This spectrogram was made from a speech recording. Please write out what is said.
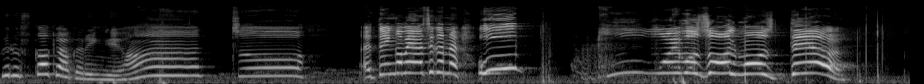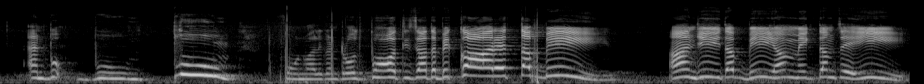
फिर उसका क्या करेंगे? हाँ तो आई थिंक हमें ऐसे करना है। Almost there and boom boom phone वाले कंट्रोल बहुत ही ज़्यादा बेकार है, तब भी। हाँ जी, तब भी हम एकदम से ही।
